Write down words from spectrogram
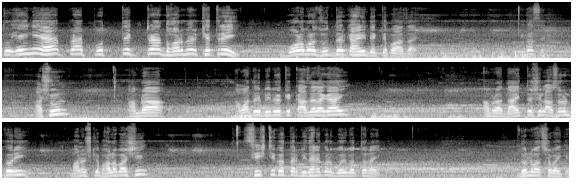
তো এই নিয়ে প্রায় প্রত্যেকটা ধর্মের ক্ষেত্রেই বড় বড় যুদ্ধের কাহিনী দেখতে পাওয়া যায়। ঠিক আছে? আসুন, আমরা আমাদের বিবেককে কাজে লাগাই, আমরা দায়িত্বশীল আচরণ করি, মানুষকে ভালোবাসি, সৃষ্টিকর্তার বিধানে কোনো পরিবর্তন নাই। ধন্যবাদ সবাইকে।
